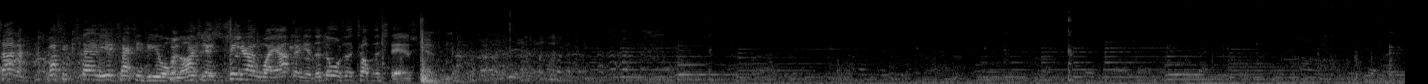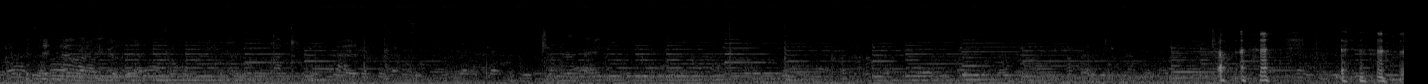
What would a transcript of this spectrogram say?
here. Off you. Mustn't stand here chatting to you all night. Yeah, see your own way out, don't you? The door's at the top of the stairs. Yeah.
